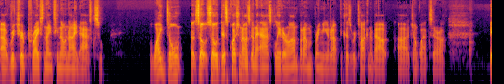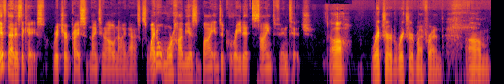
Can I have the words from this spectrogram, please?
uh, Richard Price 1909 asks, why don't uh, so so this question I was going to ask later on, but I'm bringing it up because we're talking about uh, junk wax era. If that is the case, Richard Price 1909 asks, why don't more hobbyists buy into graded signed vintage? Oh, Richard, Richard, my friend. Um,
